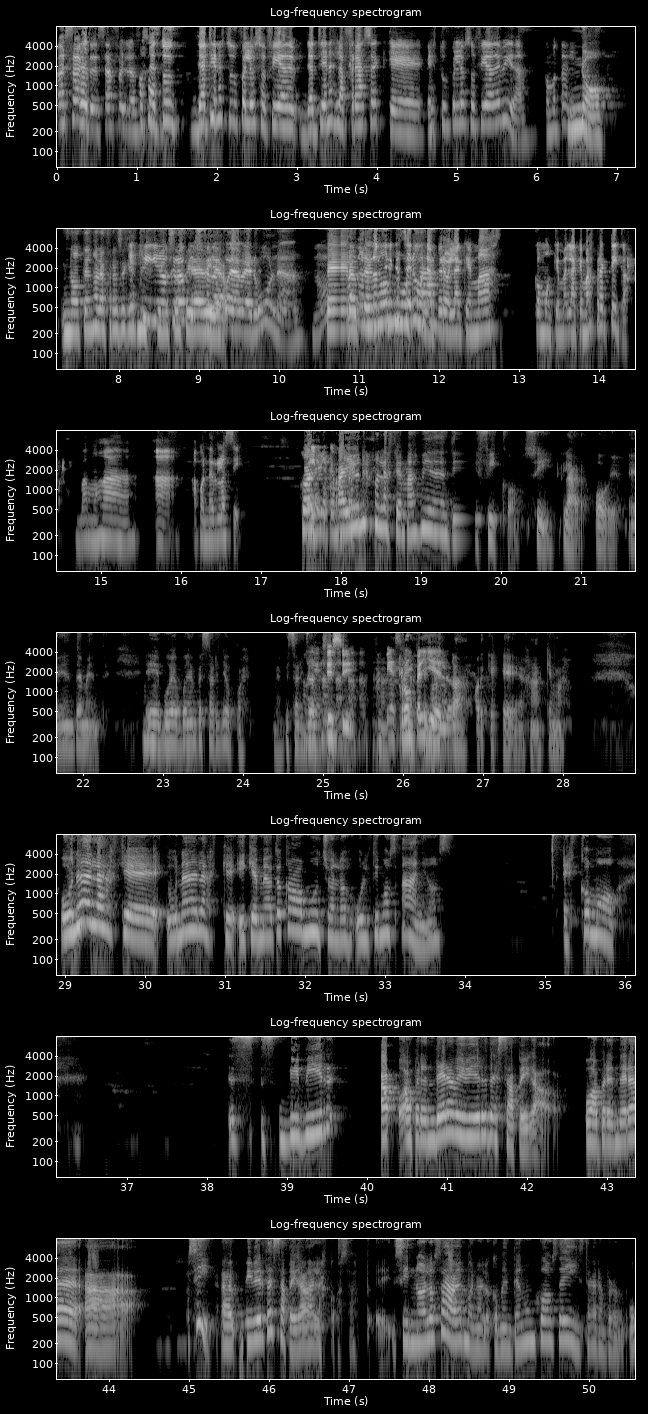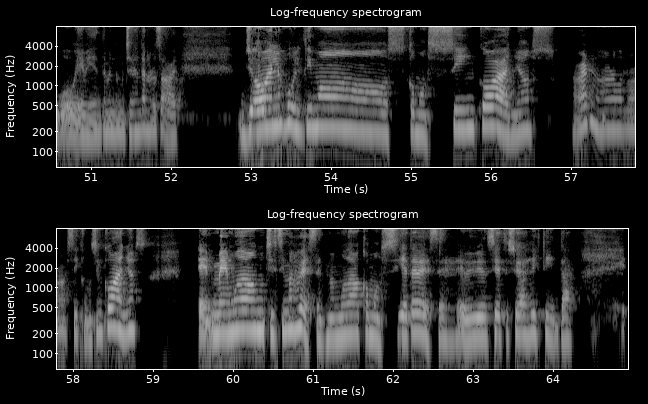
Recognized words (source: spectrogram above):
Exacto, esa filosofía. O sea, tú ya tienes tu filosofía, de, ya tienes la frase que es tu filosofía de vida, como tal. No, no tengo la frase que es, es mi que yo filosofía creo que de vida. solo puede haber una, ¿no? Pero bueno, no tiene que mucha... ser una, pero la que más, como que la que más practicas, pues. vamos a, a, a, ponerlo así. Con, es hay unas con las que más me identifico, sí, claro, obvio, evidentemente. Eh, voy, voy, a empezar yo, pues. Voy a empezar yo. Sí, sí. Ajá, Rompe el hielo. Porque, ajá, ¿qué más? Una de las que, una de las que, y que me ha tocado mucho en los últimos años, es como es, es vivir, a, aprender a vivir desapegado, o aprender a, a, sí, a vivir desapegado de las cosas. Si no lo saben, bueno, lo comenté en un post de Instagram, pero hubo, evidentemente mucha gente no lo sabe. Yo en los últimos como cinco años, a ver, sí, como cinco años, eh, me he mudado muchísimas veces, me he mudado como siete veces, he vivido en siete ciudades distintas.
